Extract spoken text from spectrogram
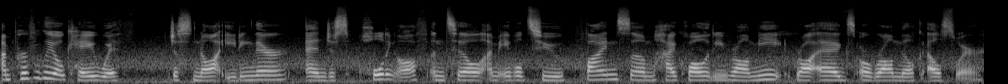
I'm perfectly okay with just not eating there and just holding off until I'm able to find some high quality raw meat, raw eggs, or raw milk elsewhere.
